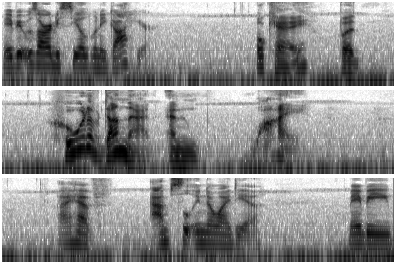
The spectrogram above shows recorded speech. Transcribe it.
Maybe it was already sealed when he got here. Okay, but who would have done that and why? I have absolutely no idea. Maybe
